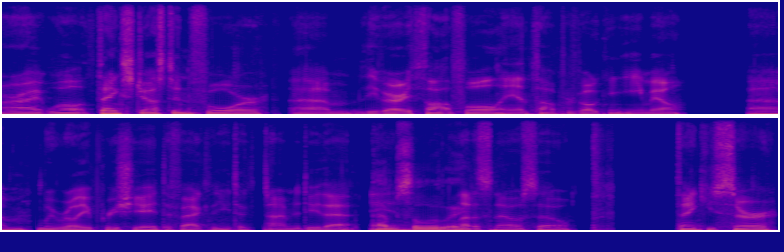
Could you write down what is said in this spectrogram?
All right. Well, thanks, Justin, for um, the very thoughtful and thought provoking email. Um, we really appreciate the fact that you took the time to do that. Absolutely. Let us know. So thank you, sir.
